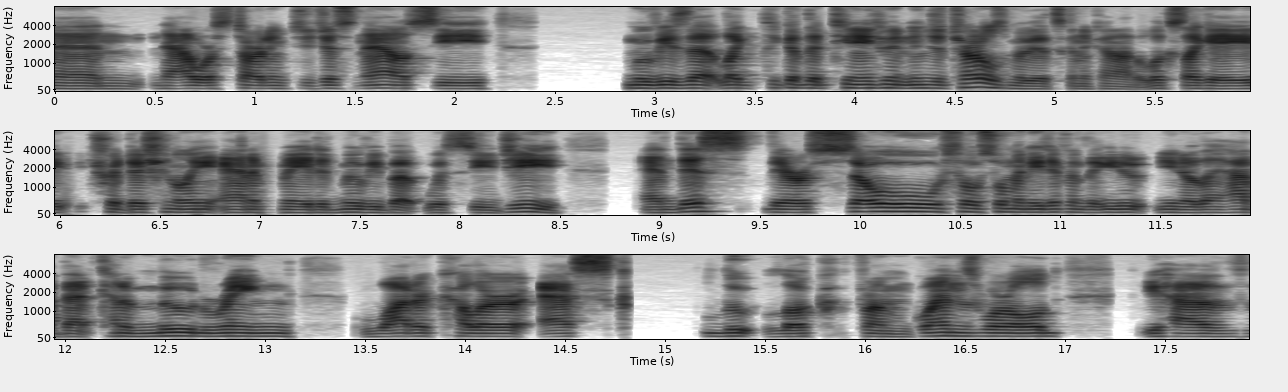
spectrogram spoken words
and now we're starting to just now see movies that like think of the teenage mutant ninja turtles movie that's going to come out it looks like a traditionally animated movie but with cg and this there are so so so many different that you you know they have that kind of mood ring watercolor-esque look from Gwen's world. You have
